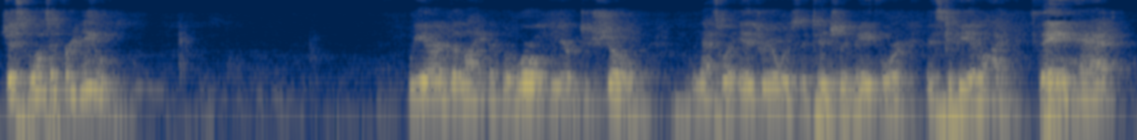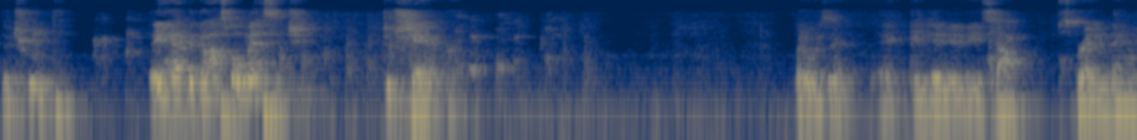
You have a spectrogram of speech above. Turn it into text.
just wasn't for you. We are the light of the world. here to show. And that's what Israel was intentionally made for, is to be a light. They had the truth. They had the gospel message to share. But it was it continued to be stopped spreading down.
